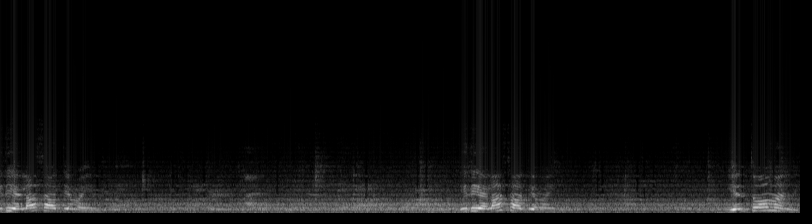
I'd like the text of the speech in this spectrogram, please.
ఇది ఎలా సాధ్యమైంది? ఇది ఎలా సాధ్యమైంది? ఎంతోమంది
